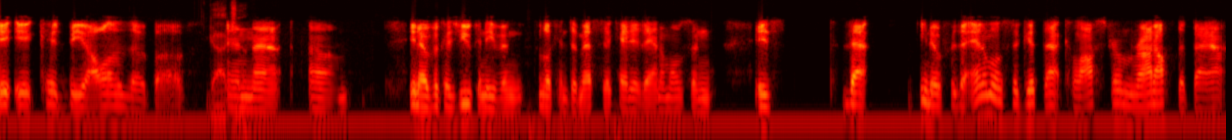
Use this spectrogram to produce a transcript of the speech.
it, it could be all of the above. Gotcha. And that, um, you know, because you can even look in domesticated animals, and is that, you know, for the animals to get that colostrum right off the bat,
